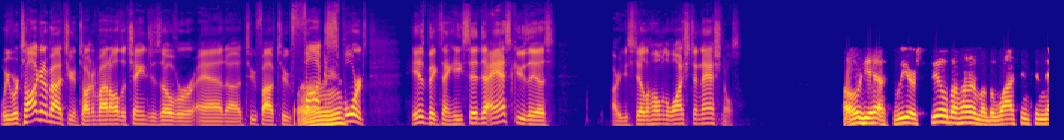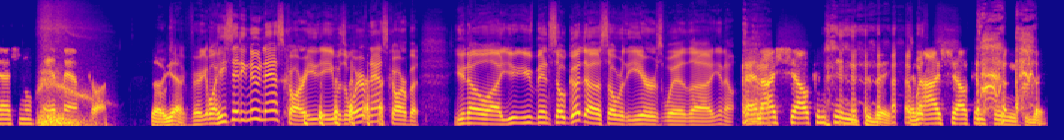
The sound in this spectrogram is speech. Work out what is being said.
we were talking about you and talking about all the changes over at uh, 252 Fox. Sports. His big thing, he said to ask you this Are you still the home of the Washington Nationals? Oh, yes. We are still the home of the Washington Nationals and NASCAR. So, okay, yeah. Very good. Well, he said he knew NASCAR. He, he was aware of NASCAR, but you know, uh, you you've been so good to us over the years with, uh, you know, and I shall continue to be, and with, I shall continue to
